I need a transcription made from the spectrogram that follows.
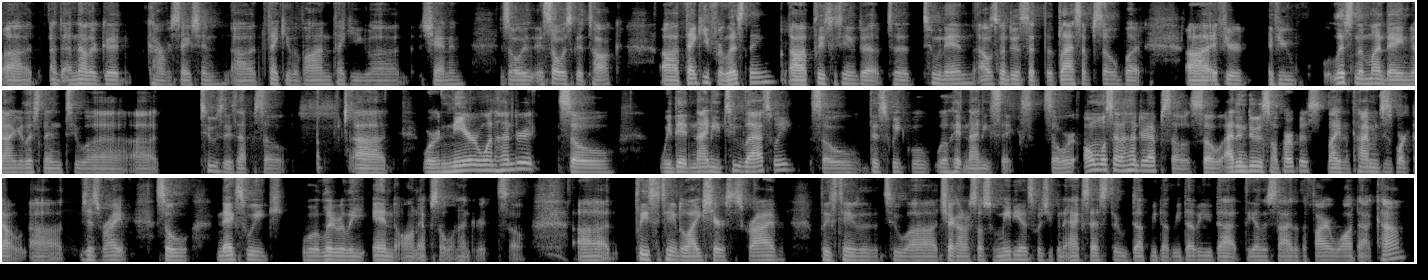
uh, another good conversation. Uh, thank you, Levon. Thank you, uh, Shannon. It's always it's always good talk. Uh, thank you for listening. Uh, please continue to, to tune in. I was going to do this at the last episode, but uh, if you're if you listen to Monday now you're listening to Tuesday's episode, we're near 100. So we did 92 last week. So this week we'll, we'll hit 96. So we're almost at 100 episodes. So I didn't do this on purpose. Like the timing just worked out uh, just right. So next week we'll literally end on episode 100. So uh, please continue to like, share, subscribe. Please continue to, to uh, check out our social medias, which you can access through www.theothersideofthefirewall.com.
